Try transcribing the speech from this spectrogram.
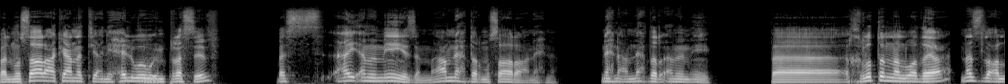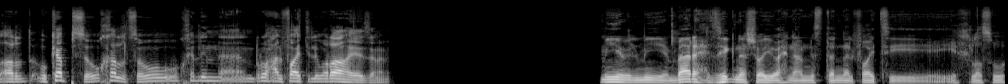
فالمصارعة كانت يعني حلوة و impressive بس هاي MMA يا زلمة عم نحضر مصارعة نحن. نحن عم نحضر MMA فخلط لنا الوضع نزلوا على الأرض وكبسوا وخلصوا وخلينا نروح على ال fight اللي وراها يا زلمة. مية بالمية. امبارح زهقنا شوي وإحنا عم نستنى ال fights يخلصوا.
